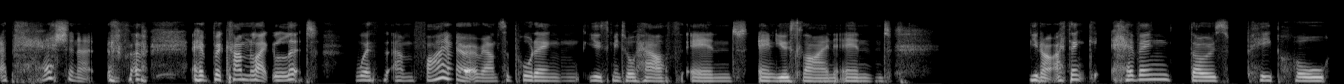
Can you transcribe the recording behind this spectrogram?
are passionate, have become like lit with um, fire around supporting youth mental health and and Youthline. And you know I think having those people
